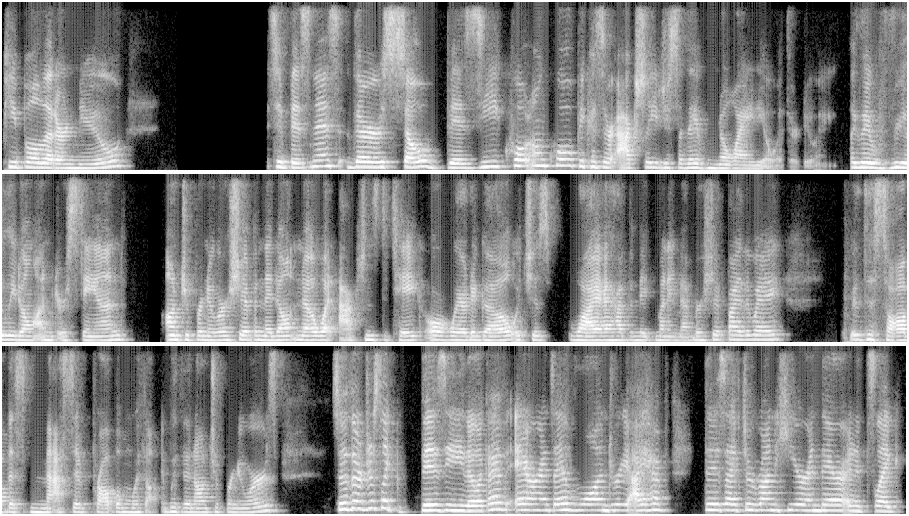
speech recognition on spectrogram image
people that are new, to business, they're so busy, quote unquote, because they're actually just like they have no idea what they're doing. Like they really don't understand entrepreneurship and they don't know what actions to take or where to go, which is why I have the Make Money membership, by the way, to solve this massive problem with within entrepreneurs. So they're just like busy. They're like, I have errands, I have laundry, I have this, I have to run here and there. And it's like,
